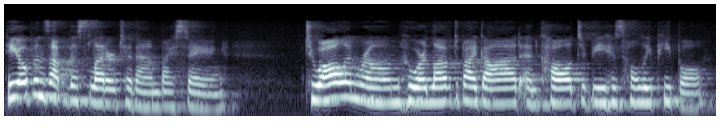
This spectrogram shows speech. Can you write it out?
He opens up this letter to them by saying, To all in Rome who are loved by God and called to be his holy people,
